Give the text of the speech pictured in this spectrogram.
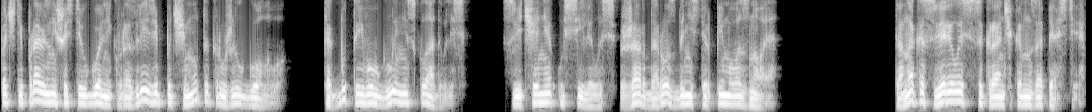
почти правильный шестиугольник в разрезе, почему-то кружил голову. Как будто его углы не складывались. Свечение усилилось, жар дорос до нестерпимого зноя. Танака сверилась с экранчиком на запястье.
